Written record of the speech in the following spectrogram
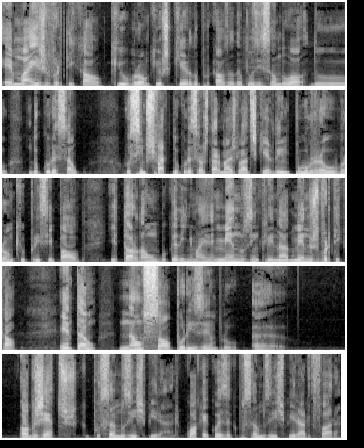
é mais vertical que o brônquio esquerdo por causa da posição do, do, do coração. O simples facto do coração estar mais do lado esquerdo empurra o brônquio principal e torna um bocadinho mais, menos inclinado, menos vertical. Então, não só, por exemplo, uh, objetos que possamos inspirar, qualquer coisa que possamos inspirar de fora,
